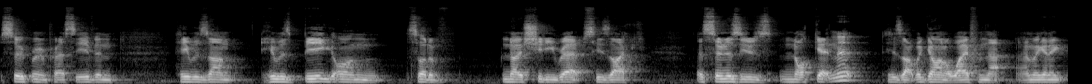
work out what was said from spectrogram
super impressive, and he was um he was big on sort of no shitty reps. He's like, as soon as he was not getting it, he's like, we're going away from that, and we're gonna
